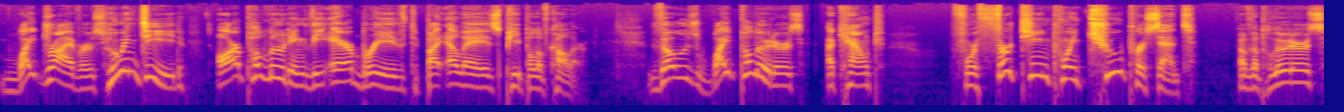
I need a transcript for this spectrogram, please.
white drivers who indeed are polluting the air breathed by LA's people of color. Those white polluters account for 13.2% of the polluters.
